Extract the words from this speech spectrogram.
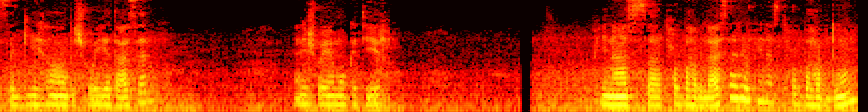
أسقيها بشوية عسل يعني شوية مو كتير. في ناس تحبها بالعسل وفي ناس تحبها بدون.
